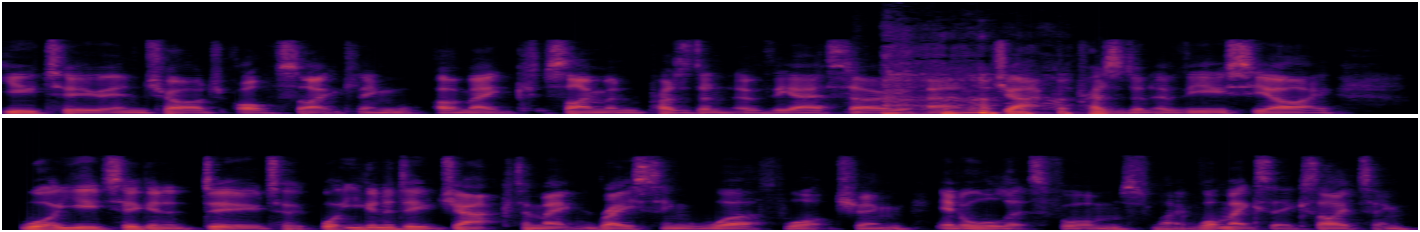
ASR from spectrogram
you two in charge of cycling. I'll make Simon president of the ASO and Jack president of the UCI. What are you two going to do to what are you going to do, Jack, to make racing worth watching in all its forms? Like, what makes it exciting?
